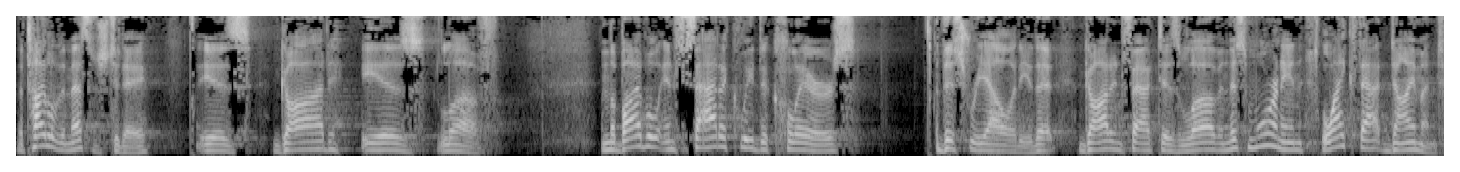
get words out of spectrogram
The title of the message today is God is Love. And the Bible emphatically declares this reality that God, in fact, is love. And this morning, like that diamond,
